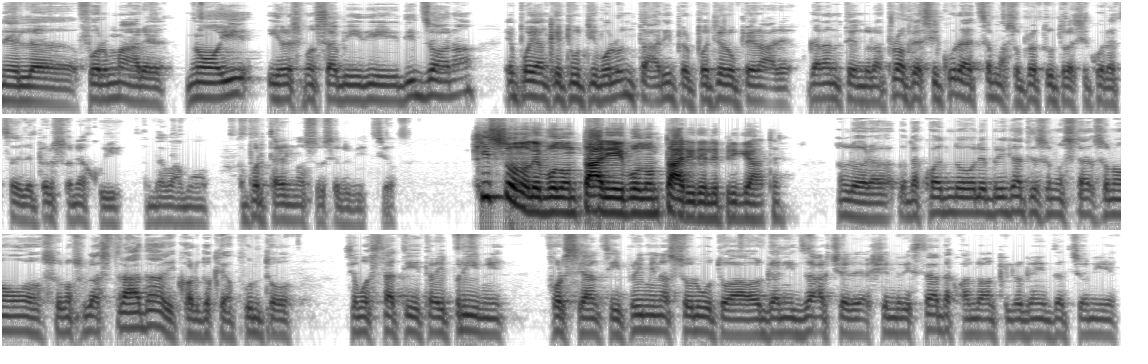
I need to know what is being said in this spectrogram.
nel formare noi, i responsabili di, di, zona, e poi anche tutti i volontari per poter operare garantendo la propria sicurezza, ma soprattutto la sicurezza delle persone a cui andavamo a portare il nostro servizio. Chi sono le volontarie e i volontari delle brigate? Allora, da quando le brigate sono, sta- sono, sono sulla strada, ricordo che appunto siamo stati tra i primi forse anzi i primi in assoluto a organizzarci e a scendere in strada quando anche le organizzazioni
